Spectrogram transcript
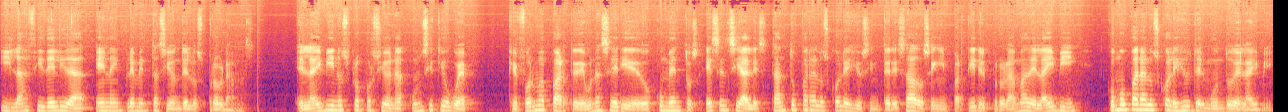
y la fidelidad en la implementación de los programas. El IB nos proporciona un sitio web que forma parte de una serie de documentos esenciales tanto para los colegios interesados en impartir el programa del IB como para los colegios del mundo del IB.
